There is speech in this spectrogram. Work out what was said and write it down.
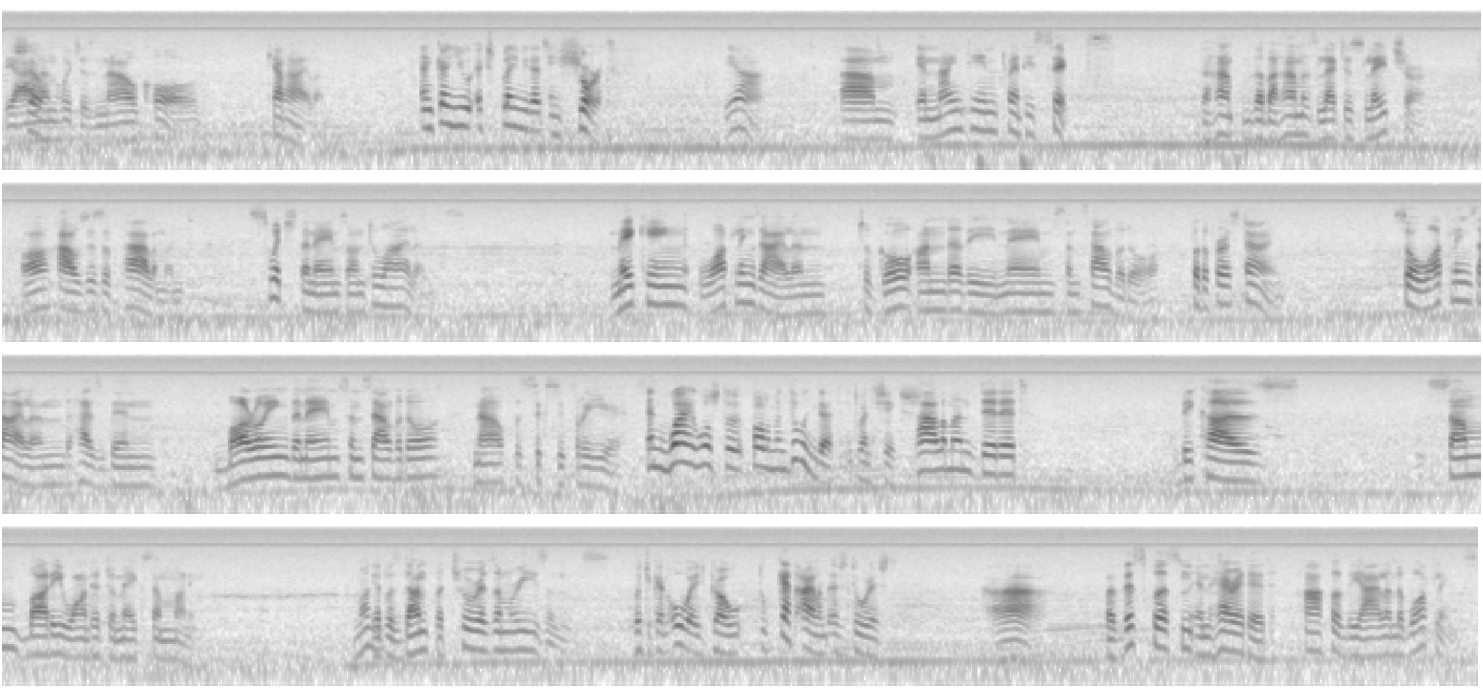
The so, island which is now called Cat Island. And can you explain me that in short? Yeah. Um, in 1926, the, the Bahamas legislature, or houses of parliament, switched the names on two islands, making Watlings Island to go under the name San Salvador for the first time. So Watlings Island has been borrowing the name San Salvador now for 63 years. And why was the parliament doing that in 26? Parliament did it because somebody wanted to make some money. Money. It was done for tourism reasons. But you can always go to Cat Island as a tourist. Ah, but this person inherited half of the island of Watlings.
